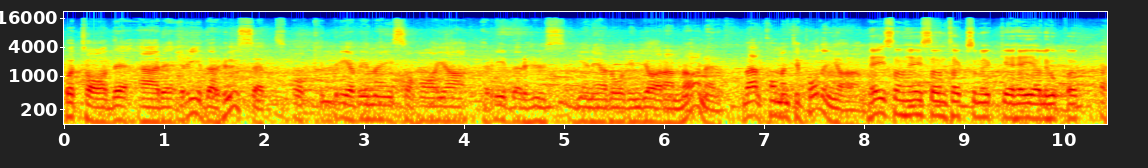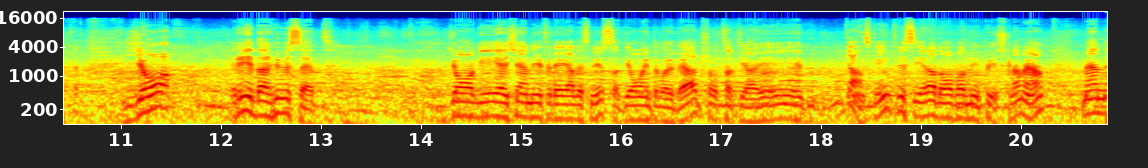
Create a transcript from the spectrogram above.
på ett tag det är Riddarhuset och bredvid mig så har jag Riddarhusgenealogen Göran Mörner. Välkommen till podden Göran! Hejsan hejsan, tack så mycket, hej allihopa! ja, Riddarhuset. Jag erkände ju för dig alldeles nyss att jag inte varit där trots att jag är ganska intresserad av vad ni pysslar med. Men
